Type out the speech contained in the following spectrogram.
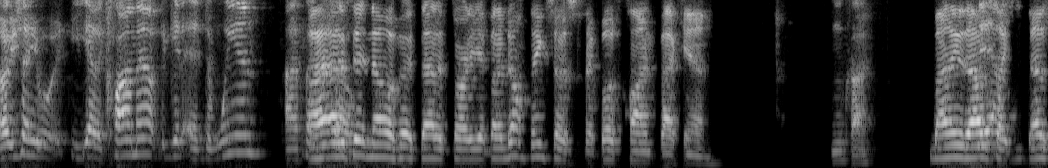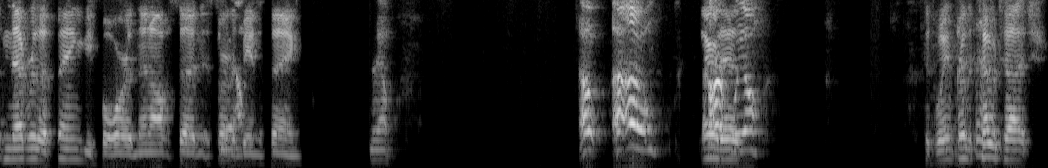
Are you saying you got to climb out to get at the win? I think I, I didn't know if that had started yet, but I don't think so. Since they both climbed back in. Okay. But I knew that was Yeah. like that was never the thing before, and then all of a sudden it started Yeah. being the thing. Yeah. Oh, uh oh. There it is. Cartwheel. Just waiting for the toe touch.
